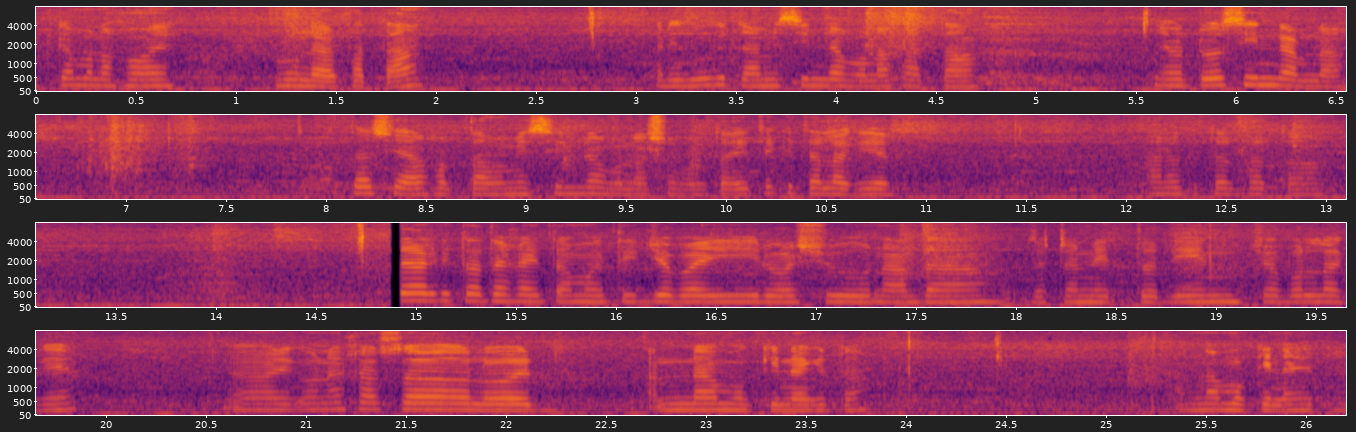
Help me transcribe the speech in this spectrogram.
একটা মনে হয় মূলার পাতা। আর এগুলো কিন্তু আমি চিন্তাম না পাতা। ওটাও চিন্তাম না তা শেয়ার করতাম আমি চিন্তাম না সকলটা এতে কিতা লাগে আরও কিতার পাতা আর কিতা দেখাইতাম ঐতিহ্যবাহী রসুন আদা যেটা নিত্যদিন চবল লাগে। আর এখানে খাসা হলো আন্না মুখি না কিতা আন্না মুখি না কিতা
